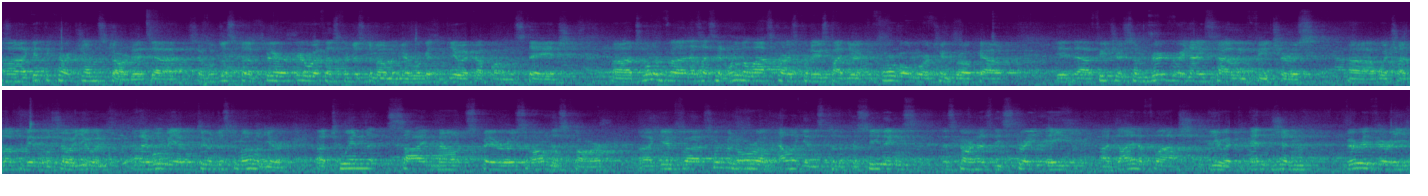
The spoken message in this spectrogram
uh, get the car jump-started. so we'll just bear, bear with us for just a moment here. We'll get the Buick up on the stage. it's one of, as I said, one of the last cars produced by Buick before World War II broke out. It uh, features some very, very nice styling features, uh, which I'd love to be able to show you, and, and I will be able to in just a moment here. Uh, twin side mount spares on this car uh, give uh, sort of an aura of elegance to the proceedings. This car has the straight 8 uh, Dynaflash Buick engine, very, very,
